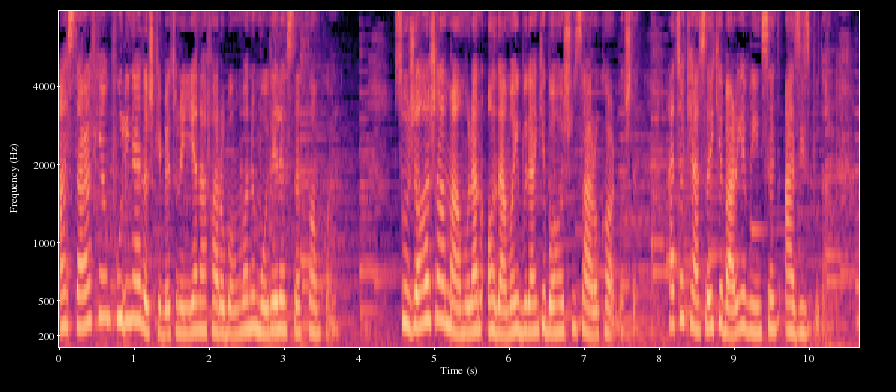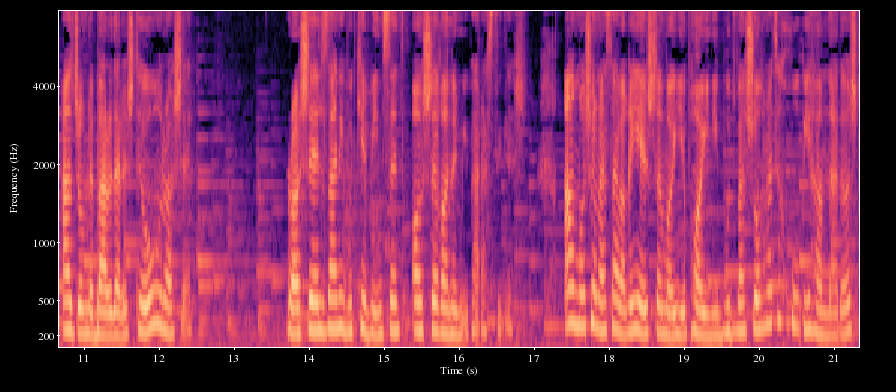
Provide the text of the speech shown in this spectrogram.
از طرفی هم پولی نداشت که بتونه یه نفر رو به عنوان مدل استخدام کنه. سوژه هاش هم معمولا آدمایی بودن که باهاشون سر و کار داشته. حتی کسایی که برای وینسنت عزیز بودن. از جمله برادرش تئو و راشل. راشل زنی بود که وینسنت عاشقانه میپرستیدش. اما چون از طبقه اجتماعی پایینی بود و شهرت خوبی هم نداشت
